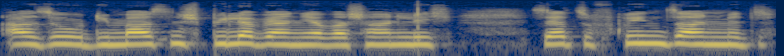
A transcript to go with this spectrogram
Also die meisten Spieler werden ja wahrscheinlich sehr zufrieden sein mit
